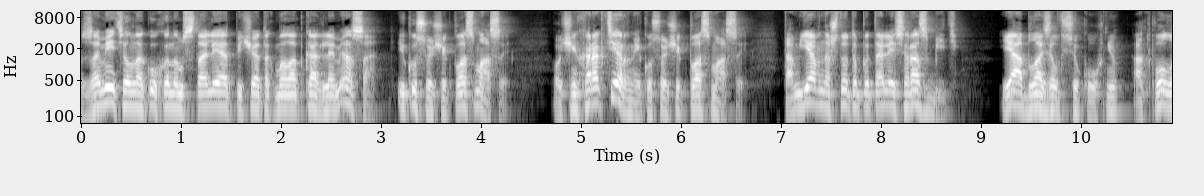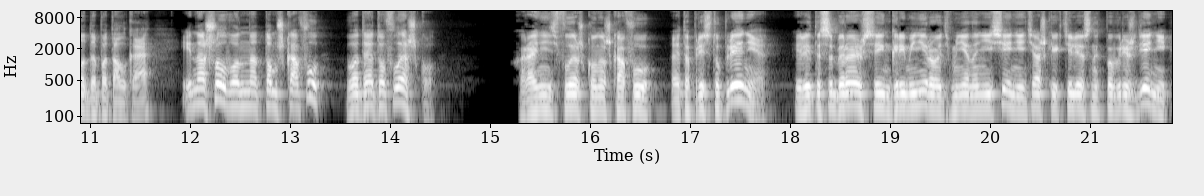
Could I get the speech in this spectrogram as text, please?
Заметил на кухонном столе отпечаток молотка для мяса и кусочек пластмассы. Очень характерный кусочек пластмассы. Там явно что-то пытались разбить. Я облазил всю кухню, от пола до потолка, и нашел вон на том шкафу вот эту флешку. Хранить флешку на шкафу – это преступление? Или ты собираешься инкриминировать мне нанесение тяжких телесных повреждений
